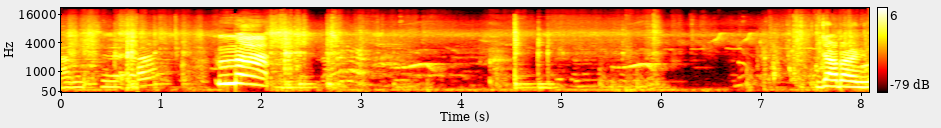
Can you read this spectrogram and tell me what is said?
আর হচ্ছে না যাবানি।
